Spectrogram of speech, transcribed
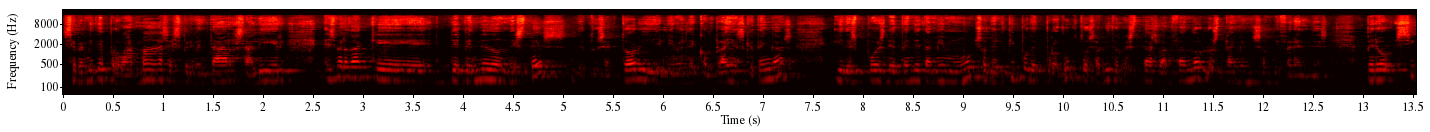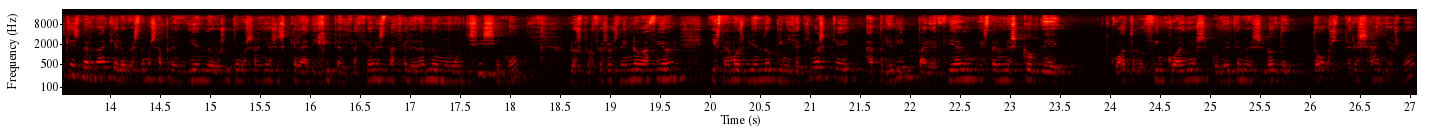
Se permite probar más, experimentar, salir. Es verdad que depende de dónde estés, tu sector y el nivel de compliance que tengas, y después depende también mucho del tipo de producto o servicio que estás lanzando, los timings son diferentes. Pero sí que es verdad que lo que estamos aprendiendo en los últimos años es que la digitalización está acelerando muchísimo los procesos de innovación y estamos viendo que iniciativas que a priori parecían estar en un scope de cuatro o cinco años se convierten en el slot de dos, tres años, ¿no?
